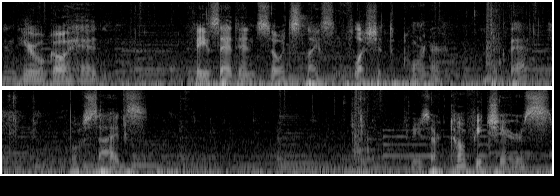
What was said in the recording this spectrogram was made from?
And here we'll go ahead and phase that in so it's nice and flush at the corner, like that. Both sides. Use our comfy chairs.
